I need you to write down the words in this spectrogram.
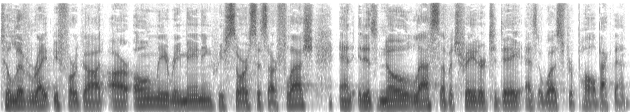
to live right before God. Our only remaining resource is our flesh, and it is no less of a traitor today as it was for Paul back then.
